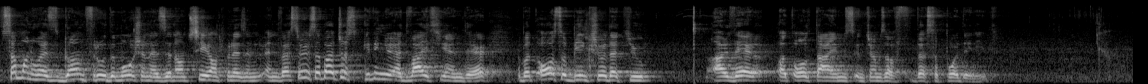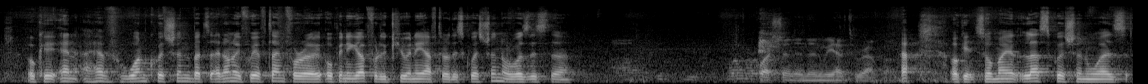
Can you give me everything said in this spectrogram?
someone who has gone through the motion as an serial entrepreneur, as an investor, it's about just giving you advice here and there, but also being sure that you are there at all times in terms of the support they need. Okay, and I have one question, but I don't know if we have time for uh, opening up for the Q&A after this question, or was this the question and then we have to wrap up. okay, so my last question was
